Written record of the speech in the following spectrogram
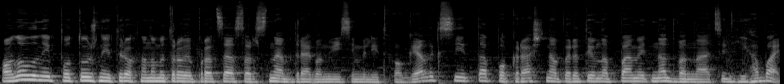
Оновлений потужний 3-нанометровий процесор Snapdragon 8 Elite for Galaxy та покращена оперативна пам'ять на 12 ГБ.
